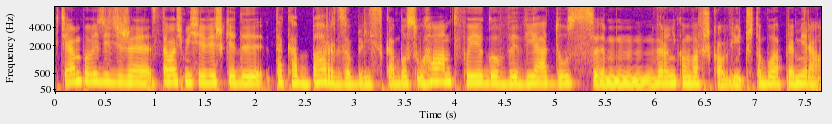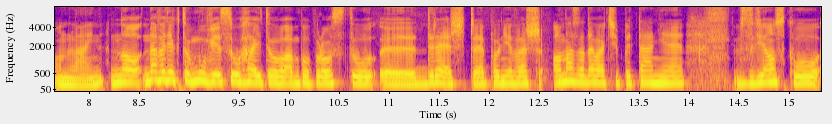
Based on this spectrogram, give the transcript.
Chciałam powiedzieć, że stałaś mi się, wiesz, kiedy taka bardzo bliska, bo słuchałam twojego wywiadu z um, Weroniką Wawrzkowicz, to była premiera online. No, nawet jak to mówię, słuchaj, to mam po prostu y, dreszcze, ponieważ ona zadała ci pytanie w związku y,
